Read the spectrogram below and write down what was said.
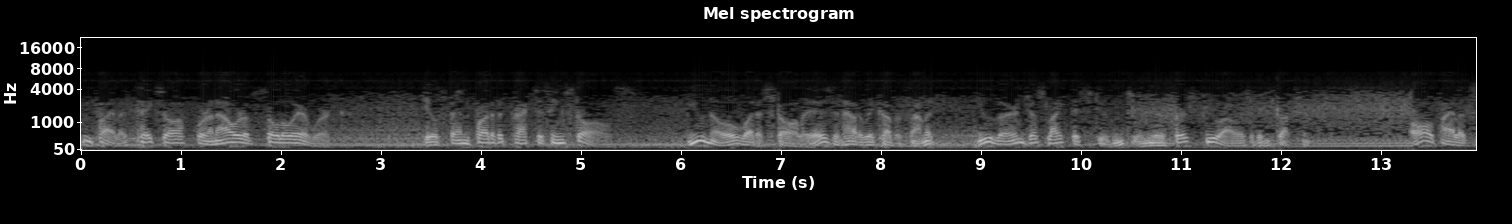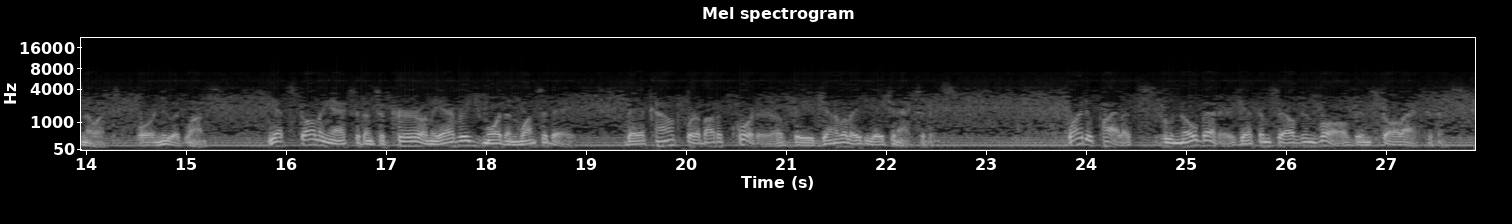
student pilot takes off for an hour of solo air work. He'll spend part of it practicing stalls. You know what a stall is and how to recover from it. You learn just like this student in your first few hours of instruction. All pilots know it, or knew it once. Yet stalling accidents occur on the average more than once a day. They account for about a quarter of the general aviation accidents. Why do pilots who know better get themselves involved in stall accidents?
